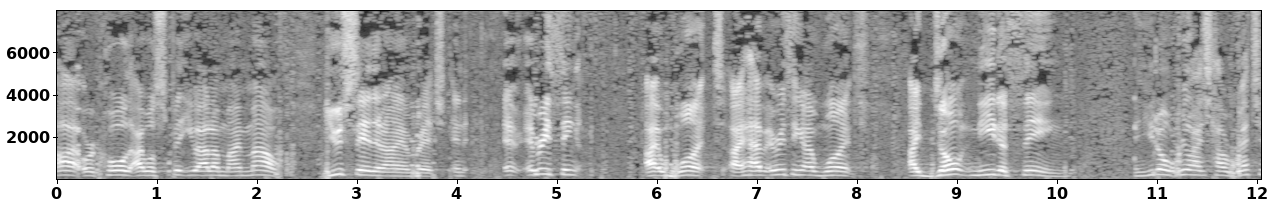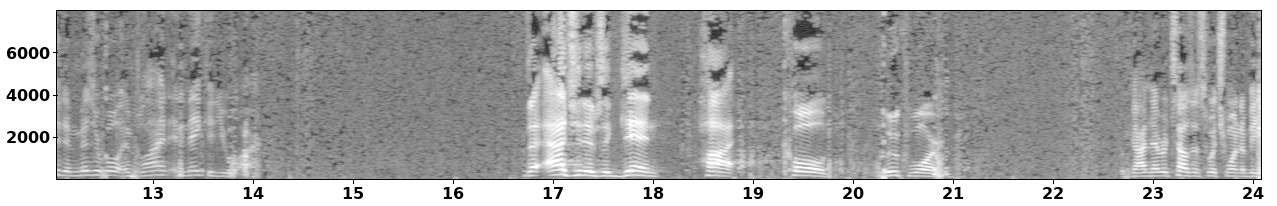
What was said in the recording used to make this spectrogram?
hot or cold, I will spit you out of my mouth. You say that I am rich and everything I want. I have everything I want. I don't need a thing. And you don't realize how wretched and miserable and blind and naked you are. The adjectives again hot, cold, lukewarm. But God never tells us which one to be.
